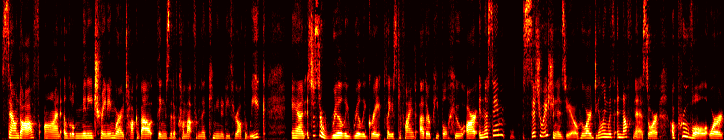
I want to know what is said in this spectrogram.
sound off on a little mini training where I talk about things that have come up from the community throughout the week. And it's just a really, really great place to find other people who are in the same situation as you, who are dealing with enoughness or approval or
